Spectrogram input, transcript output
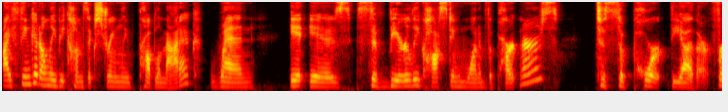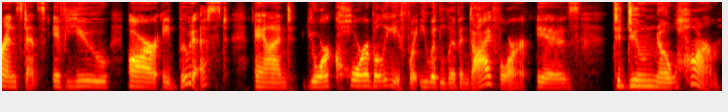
I think it only becomes extremely problematic when it is severely costing one of the partners to support the other. For instance, if you are a Buddhist and your core belief, what you would live and die for, is to do no harm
